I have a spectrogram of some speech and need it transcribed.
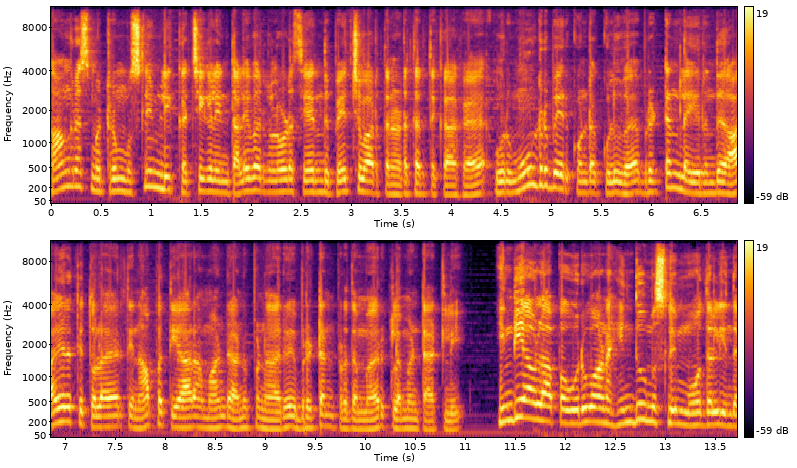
காங்கிரஸ் மற்றும் முஸ்லீம் லீக் கட்சிகளின் தலைவர்களோடு சேர்ந்து பேச்சுவார்த்தை நடத்துறதுக்காக ஒரு மூன்று பேர் கொண்ட குழுவை பிரிட்டனில் இருந்து ஆயிரத்தி தொள்ளாயிரத்தி நாற்பத்தி ஆறாம் ஆண்டு அனுப்பினாரு பிரிட்டன் பிரதமர் கிளமெண்ட் அட்லி. இந்தியாவில் அப்போ உருவான ஹிந்து முஸ்லீம் மோதல் இந்த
